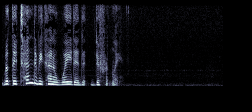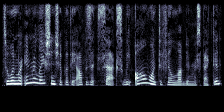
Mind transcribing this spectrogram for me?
but they tend to be kind of weighted differently. So when we're in relationship with the opposite sex, we all want to feel loved and respected,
